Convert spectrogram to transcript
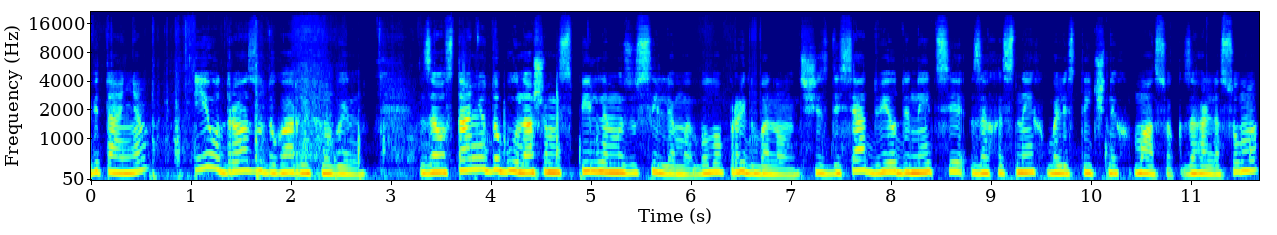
вітання. І одразу до гарних новин. За останню добу нашими спільними зусиллями було придбано 62 одиниці захисних балістичних масок. Загальна сума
